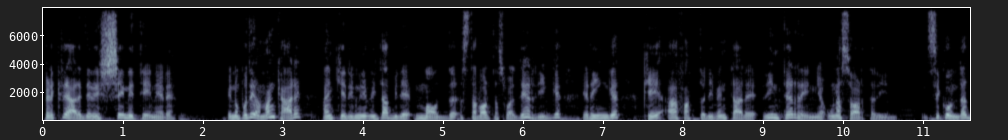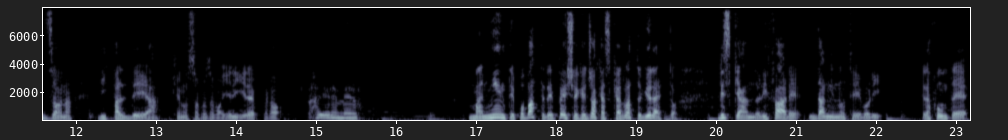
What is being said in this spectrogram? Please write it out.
per creare delle scene tenere. E non poteva mancare anche l'inevitabile mod, stavolta su Elden Ring, Ring, che ha fatto diventare l'Interregno una sorta di seconda zona di Paldea, che non so cosa voglia dire, però... Ah, io nemmeno ma niente può battere il pesce che gioca scarlatto e violetto, rischiando di fare danni notevoli. E la fonte è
